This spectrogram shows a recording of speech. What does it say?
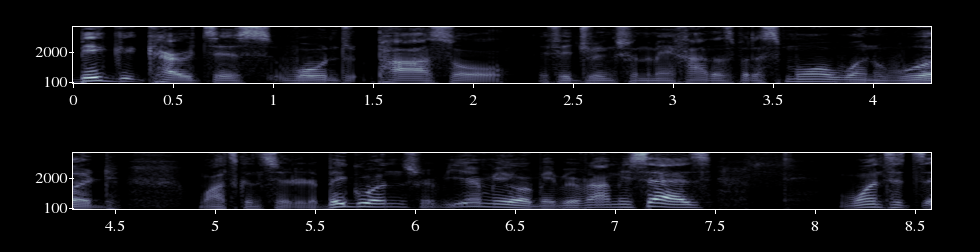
big kartzis won't passel if it drinks from the mechatas, but a small one would. What's considered a big one? Rav Yirmi or maybe Rami says, once it's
